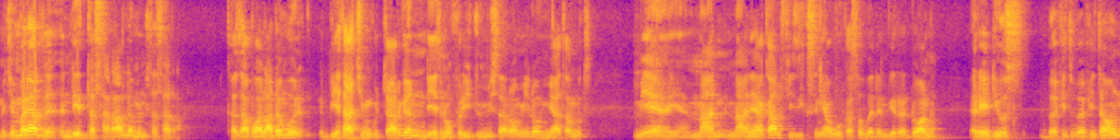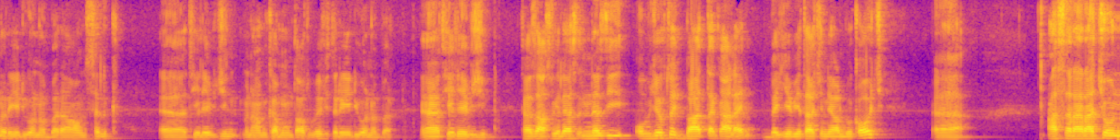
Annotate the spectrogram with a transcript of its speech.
መጀመሪያ እንዴት ተሰራ፣ ለምን ተሰራ፣ ከዛ በኋላ ደግሞ ቤታችን ቁጭ አድርገን እንዴት ነው ፍሪጁ የሚሰራው የሚለው የሚያጠኑት ማን ያውቃል? ፊዚክስን ያወቀ ሰው በደንብ ይረዳዋል ነው። Radios በፊት በፊት አሁን ሬዲዮ ነበር። አሁን ስልክ፣ ቴሌቪዥን ምናምን ከመምጣቱ በፊት ሬዲዮ ነበር፣ ቴሌቪዥን። ከዛ as well as እነዚህ object ኦች በአጠቃላይ በየቤታችን ያሉ እቃዎች አሰራራቸውን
